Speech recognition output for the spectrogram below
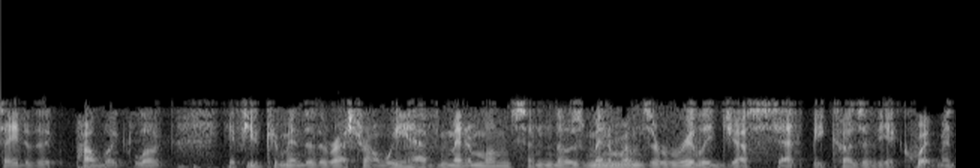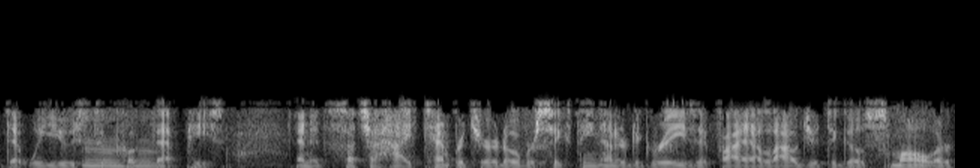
say to the public, look, if you come into the restaurant, we have minimums, and those minimums are really just set because of the equipment that we use to cook that piece. And it's such a high temperature at over 1600 degrees. If I allowed you to go smaller,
